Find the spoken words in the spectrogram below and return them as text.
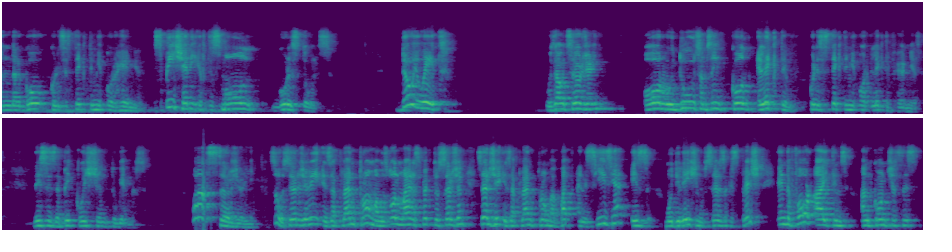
undergo cholecystectomy or hernia, especially if the small gallstones. Do we wait without surgery or we do something called elective cholecystectomy or elective hernias? This is a big question to be answered. What's surgery? So surgery is a planned trauma. With all my respect to surgeon, surgery is a planned trauma, but anesthesia is modulation of surgical stress in the four items, unconsciousness,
